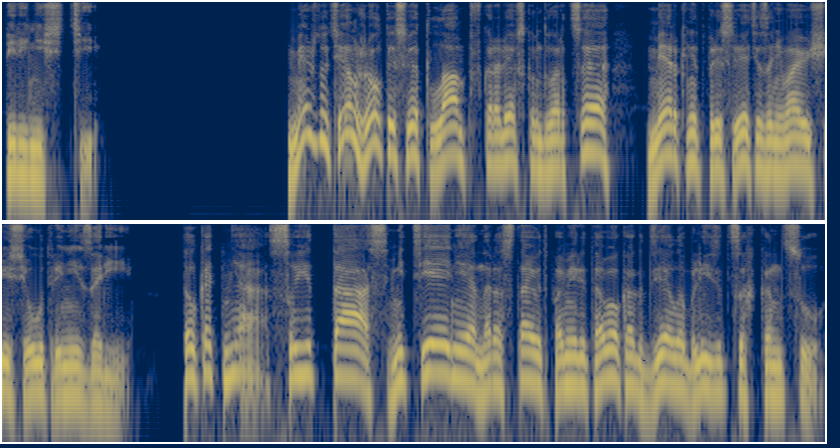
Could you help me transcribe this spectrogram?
перенести. Между тем желтый свет ламп в королевском дворце меркнет при свете занимающейся утренней зари. Толкотня, суета, смятение нарастают по мере того, как дело близится к концу.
